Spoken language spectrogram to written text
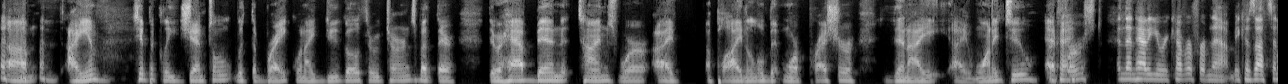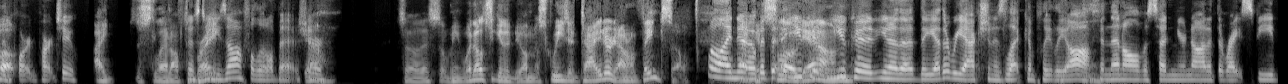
um, I am typically gentle with the brake when I do go through turns, but there there have been times where I've applied a little bit more pressure than I I wanted to at Okay. first. And then how do you recover from that? Because that's an Well, important part too. I just let off the Just brake. ease off a little bit. Sure. Yeah. So that's I mean, what else are you gonna do? I'm gonna squeeze it tighter? I don't think so. Well, I know, could but the, you could you could you know the the other reaction is let completely off, mm-hmm. and then all of a sudden you're not at the right speed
